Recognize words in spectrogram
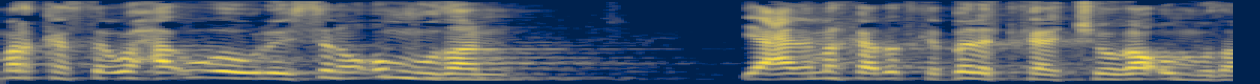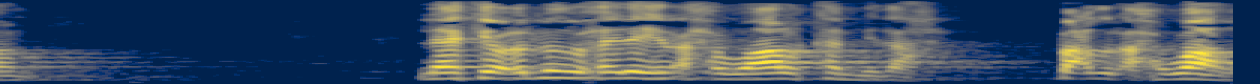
mar kasta waxaa u awleysanoo u mudan yani markaa dadka beledkaa joogaa u mudan. Laakiin culimadu waxay leeyihiin axwaal ka mid ah bacd alaxwaal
